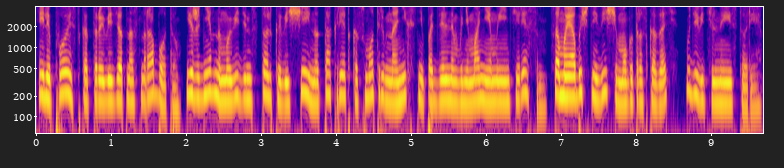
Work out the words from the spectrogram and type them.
Или поезд, который везет нас на работу. Ежедневно мы видим столько вещей, но так редко смотрим на них с неподдельным вниманием и интересом. Самые обычные вещи могут рассказать удивительные истории.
